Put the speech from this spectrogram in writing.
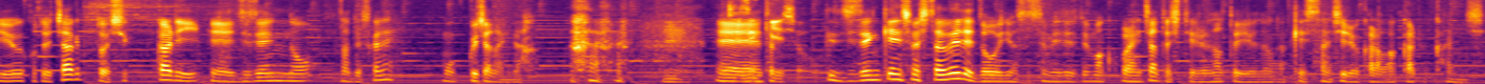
いうことでちゃんとしっかり、え事前の何ですかねモックじゃないな。うん、えー事前継承事前検証した上で導入を進めてて、まあ、ここら辺ちゃんとしてるなというのが決算資料から分かる感じ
